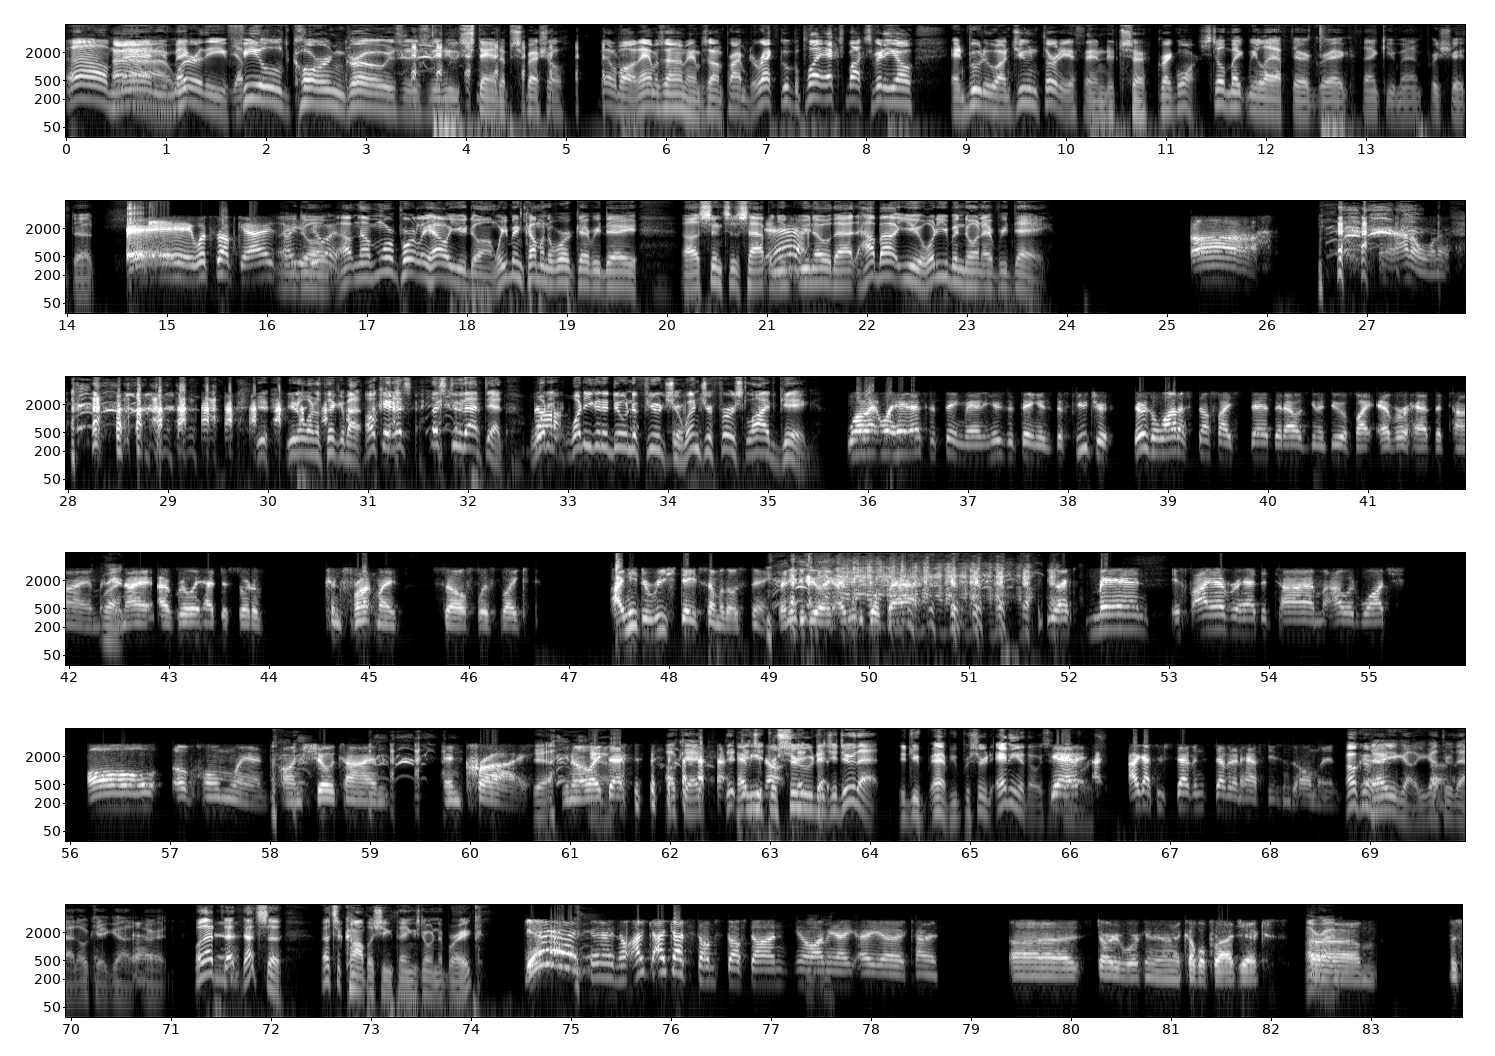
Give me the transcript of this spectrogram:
Oh man, Ah, you make- where the Yep. field corn grows is the new stand-up special. Available on Amazon, Amazon Prime Direct, Google Play, Xbox Video, and Vudu on June 30th. And it's uh, Greg Warren. Still make me laugh there, Greg. Thank you, man. Appreciate that. Hey, what's up, guys? How, you doing? How- now, more importantly, how are you doing? We've been coming to work every day uh, since this happened. Yeah. You, you know that. How about you? What have you been doing every day? Ah, man, I don't want to. you, you don't want to think about it. Okay, let's let's do that then. What are, what are you going to do in the future? When's your first live gig? Well, well, hey, that's the thing, man. Here's the thing: is the future. There's a lot of stuff I said that I was going to do if I ever had the time, Right. and I, I really had to sort of confront myself with like, I need to restate some of those things. I need to be like, I need to go back, be like, man, if I ever had the time, I would watch all of Homeland on Showtime and cry. Yeah. You know, like Yeah. that. Okay. Did, Have did you did- pursued Did, you do that? Did you have you pursued any of those Yeah, endeavors? I, I got through seven, seven and a half seasons of Homeland. okay. There you go. You got Uh, through that. Okay, got it. yeah. All right. Well, that, Yeah. that that's a that's accomplishing things during the break. Yeah, yeah. No, I I got some stuff done. You know, I Uh-huh. mean, I I uh, kind of uh started working on a couple projects. All right. Um, but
